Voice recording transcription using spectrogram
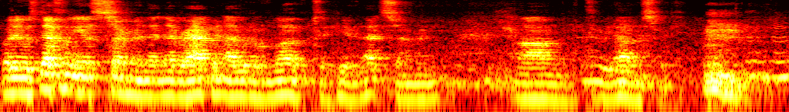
But it was definitely a sermon that never happened. I would have loved to hear that sermon, um, to be honest with you.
